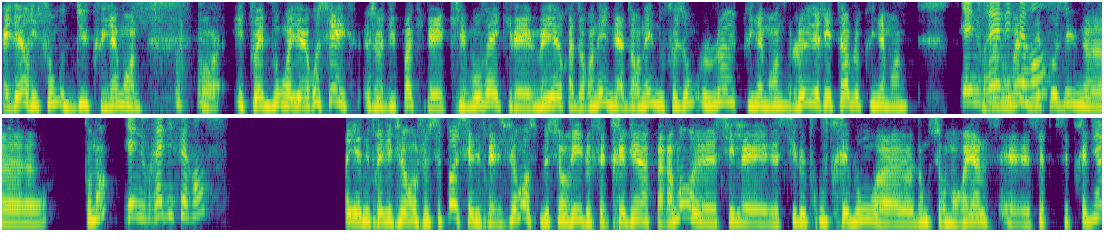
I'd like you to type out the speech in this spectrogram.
Et d'ailleurs, ils font du Queen bon, il peut être bon ailleurs aussi. Je ne dis pas qu'il est, est, mauvais, qu'il est meilleur à Douarnenez, mais à Douarnenez, nous faisons le Queen le véritable Queen Il y a une vraie différence? une, euh, Comment? Il y a une vraie différence? Il y a une vraie différence. Je ne sais pas s'il y a une vraie différence. Monsieur Henry le fait très bien apparemment. Euh, s'il le trouve très bon euh, donc sur Montréal, c'est très bien.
